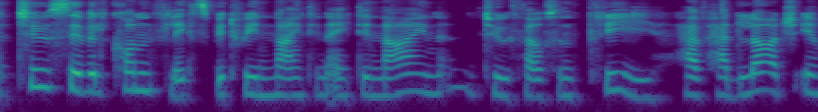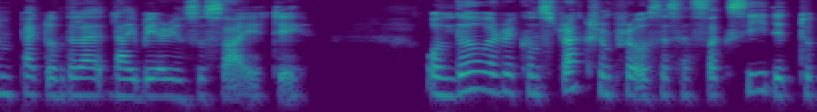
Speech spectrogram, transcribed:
The two civil conflicts between 1989 and 2003 have had large impact on the Liberian society. Although a reconstruction process has succeeded to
